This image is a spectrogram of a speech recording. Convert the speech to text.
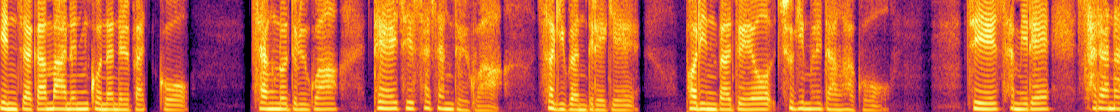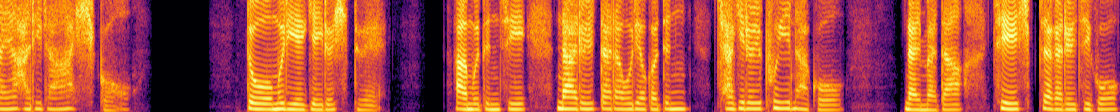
인자가 많은 고난을 받고 장로들과 대제사장들과 서기관들에게 버림바 되어 죽임을 당하고 제3일에 살아나야 하리라 하시고 또 무리에게 이르시되 아무든지 나를 따라오려거든 자기를 부인하고 날마다 제 십자가를 지고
